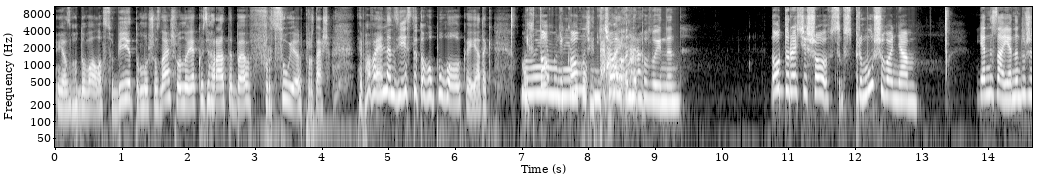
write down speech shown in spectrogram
я згодувала собі, тому що, знаєш, воно якось гра тебе форсує про те, що ти повинен з'їсти того поголовка. І я так ніхто нікому нічого не повинен. Ну, от, до речі, що з примушуванням. Я не знаю, я не дуже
